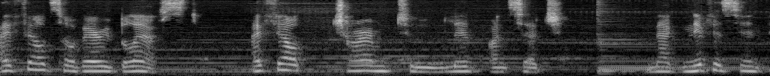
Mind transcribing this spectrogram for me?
I felt so very blessed. I felt charmed to live on such magnificent,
